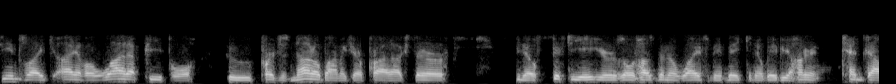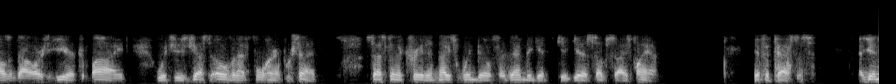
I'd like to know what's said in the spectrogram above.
seems like I have a lot of people who purchase non-Obamacare products. They're you know, 58 years old husband and wife, and they make, you know, maybe $110,000 a year combined, which is just over that 400%. So that's going to create a nice window for them to get, get, get a subsidized plan if it passes again,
